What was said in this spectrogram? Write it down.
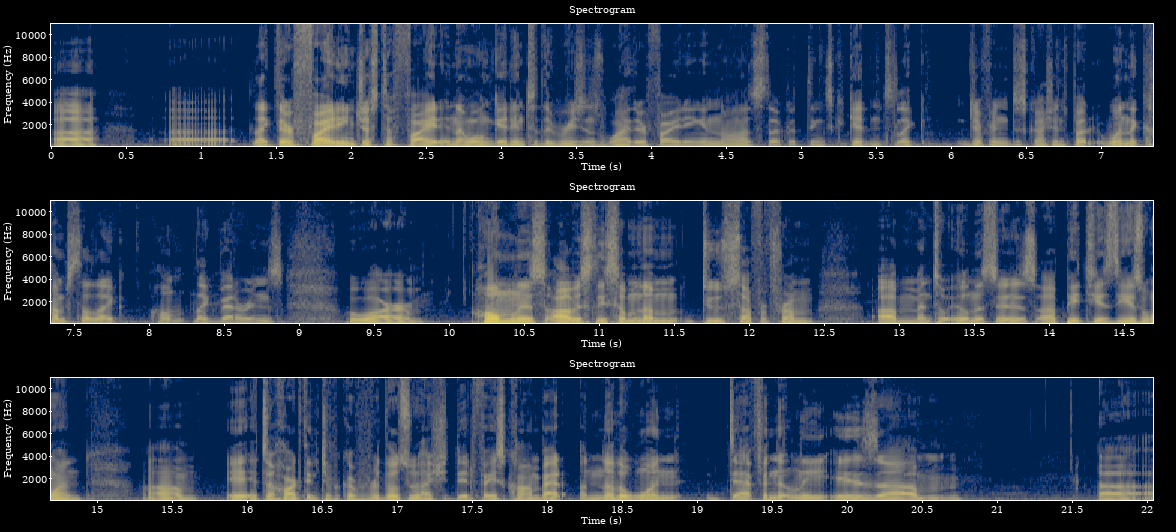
uh, uh, like they're fighting just to fight, and I won't get into the reasons why they're fighting and all that stuff. But things could get into like different discussions. But when it comes to like home, like veterans who are homeless, obviously some of them do suffer from uh, mental illnesses. Uh, PTSD is one. Um, it, it's a hard thing to recover for those who actually did face combat. Another one definitely is um, uh,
